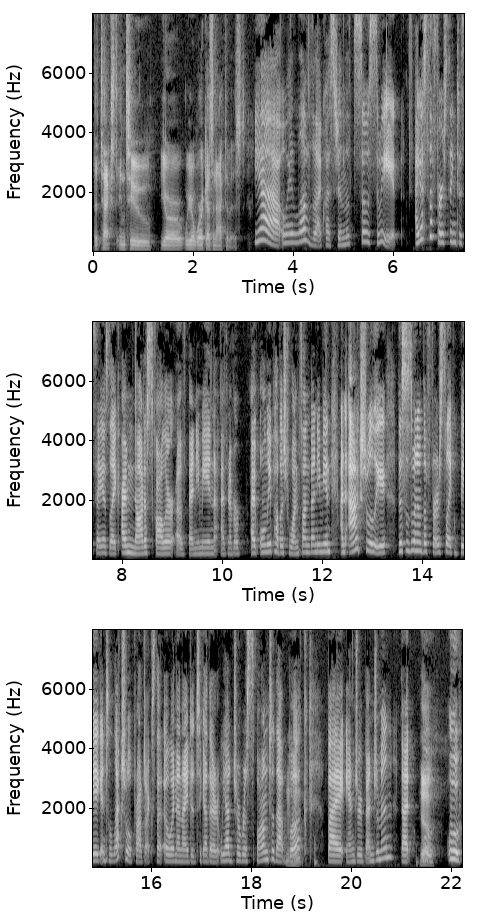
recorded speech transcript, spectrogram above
the text into your your work as an activist. Yeah. Oh, I love that question. That's so sweet. I guess the first thing to say is like I'm not a scholar of Benjamin. I've never I've only published once on Benjamin and actually this is one of the first like big intellectual projects that Owen and I did together. We had to respond to that mm-hmm. book by Andrew Benjamin that yeah. ooh ooh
